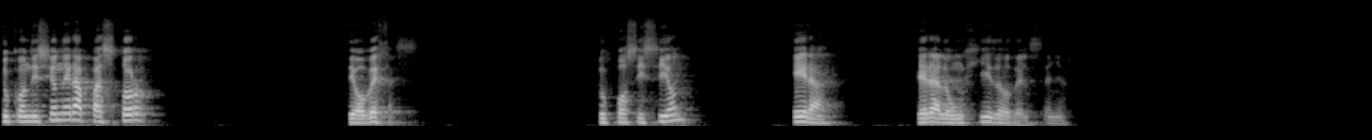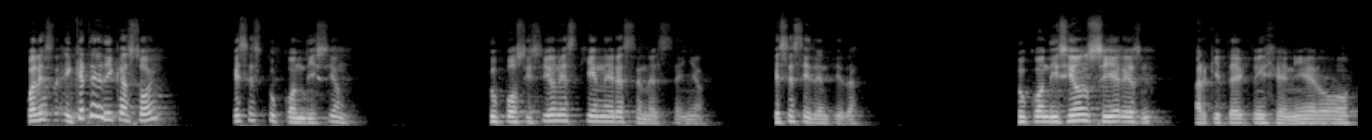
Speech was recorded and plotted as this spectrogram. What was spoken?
Su condición era pastor de ovejas. Su posición era que era el ungido del Señor. ¿Cuál es, ¿En qué te dedicas hoy? Esa es tu condición. Tu posición es quién eres en el Señor. Esa es identidad. Tu condición si eres arquitecto, ingeniero,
